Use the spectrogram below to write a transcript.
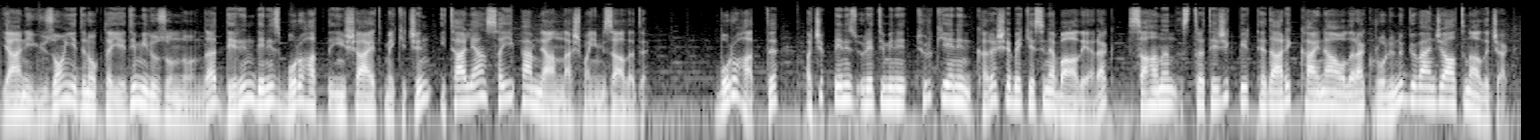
yani 117.7 mil uzunluğunda derin deniz boru hattı inşa etmek için İtalyan Saipem'le anlaşma imzaladı. Boru hattı, açık deniz üretimini Türkiye'nin kara şebekesine bağlayarak sahanın stratejik bir tedarik kaynağı olarak rolünü güvence altına alacak.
